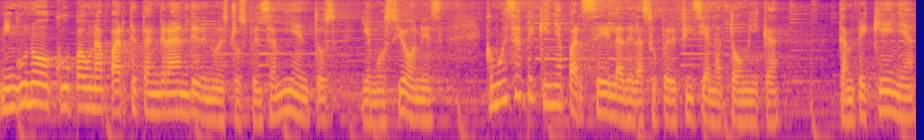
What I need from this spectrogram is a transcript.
ninguno ocupa una parte tan grande de nuestros pensamientos y emociones como esa pequeña parcela de la superficie anatómica, tan pequeña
